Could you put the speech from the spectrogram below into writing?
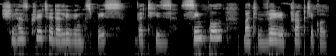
She has created a living space that is simple but very practical.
